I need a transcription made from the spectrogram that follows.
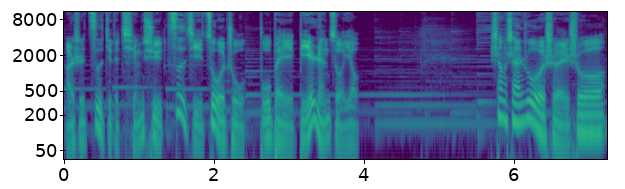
而是自己的情绪自己做主，不被别人左右。上善若水说：“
